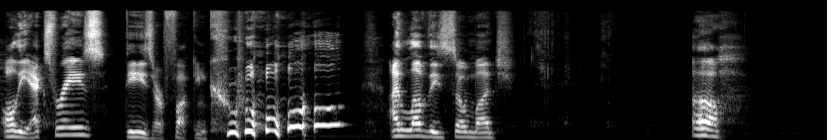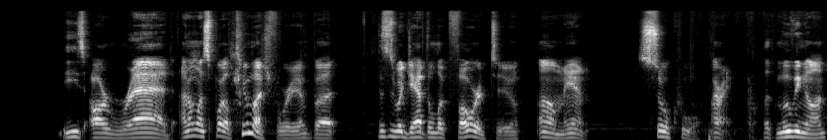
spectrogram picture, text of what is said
all the x-rays these are fucking cool I love these so much. Oh. These are rad. I don't want to spoil too much for you, but this is what you have to look forward to. Oh, man. So cool. All right. Let's moving on.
